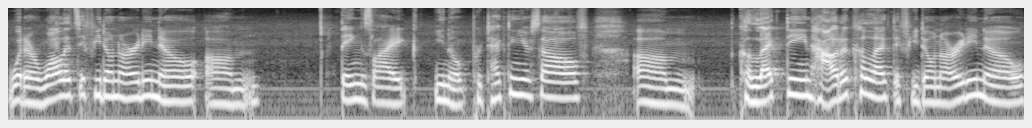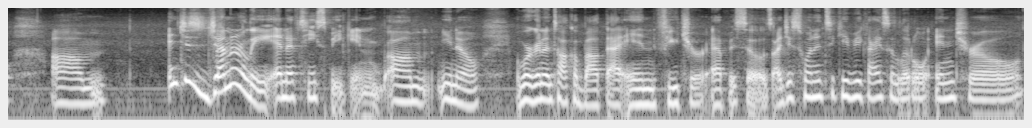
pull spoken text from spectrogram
what are wallets if you don't already know, um things like, you know, protecting yourself, um collecting, how to collect if you don't already know. Um, and just generally NFT speaking, um, you know, we're gonna talk about that in future episodes. I just wanted to give you guys a little intro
